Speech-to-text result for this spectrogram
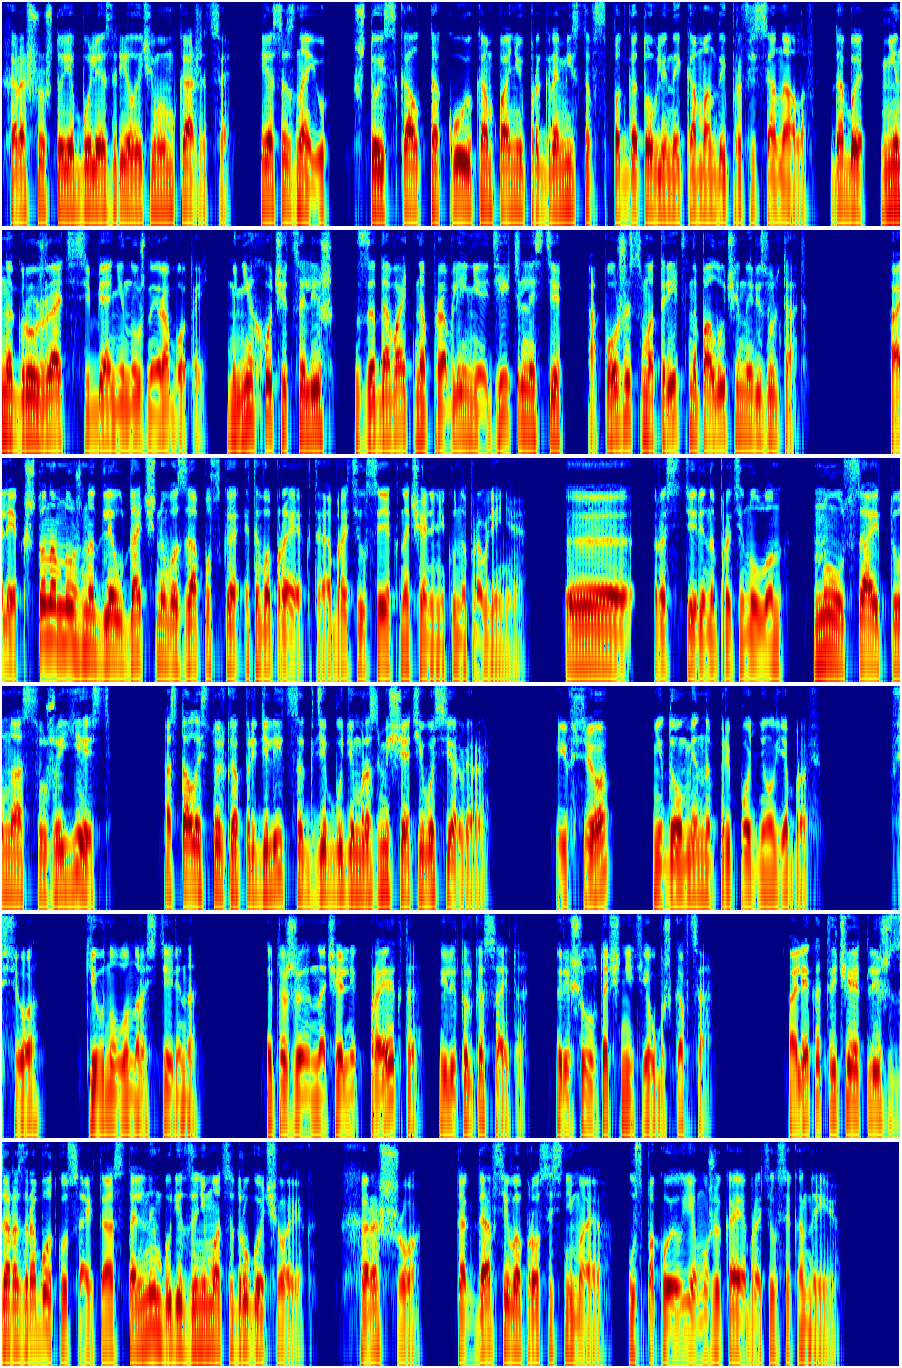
Хорошо, что я более зрелый, чем им кажется, и осознаю, что искал такую компанию программистов с подготовленной командой профессионалов, дабы не нагружать себя ненужной работой. Мне хочется лишь задавать направление деятельности, а позже смотреть на полученный результат. «Олег, что нам нужно для удачного запуска этого проекта?» обратился я к начальнику направления. э растерянно протянул он. «Ну, сайт у нас уже есть. Осталось только определиться, где будем размещать его серверы». «И все?» – недоуменно приподнял я бровь. «Все», – кивнул он растерянно. «Это же начальник проекта или только сайта?» – решил уточнить я у Башковца. Олег отвечает лишь за разработку сайта, остальным будет заниматься другой человек. Хорошо. Тогда все вопросы снимаю. Успокоил я мужика и обратился к Андрею.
